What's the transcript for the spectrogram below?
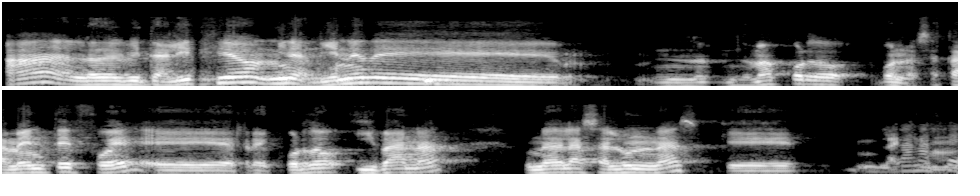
Ah, lo del vitalicio, mira, viene de, no, me acuerdo, bueno, exactamente fue, eh, recuerdo, Ivana, una de las alumnas que... La Ivana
